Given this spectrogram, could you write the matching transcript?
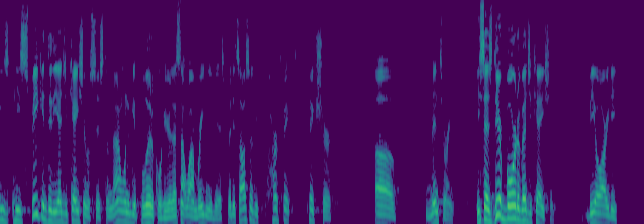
he's, he's speaking to the educational system. I don't want to get political here. That's not why I'm reading you this. But it's also the perfect picture of mentoring. He says, Dear Board of Education, B O R D,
